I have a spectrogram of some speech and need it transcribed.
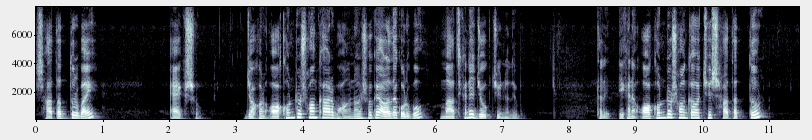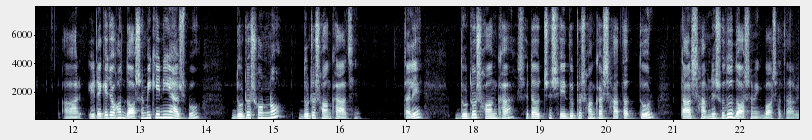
সাতাত্তর বাই একশো। যখন অখণ্ড সংখ্যা আর ভগ্নাংশকে আলাদা করব, মাঝখানে যোগ চিহ্ন দেব। তাহলে এখানে অখণ্ড সংখ্যা হচ্ছে সাতাত্তর, আর এটাকে যখন দশমিকে নিয়ে আসব, দুটো শূন্য, দুটো সংখ্যা আছে। তাহলে দুটো সংখ্যা, সেটা হচ্ছে সেই দুটো সংখ্যা সাতাত্তর, তার সামনে শুধু দশমিক বসাতে হবে।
